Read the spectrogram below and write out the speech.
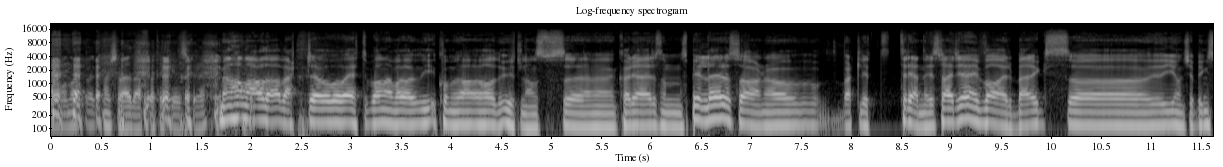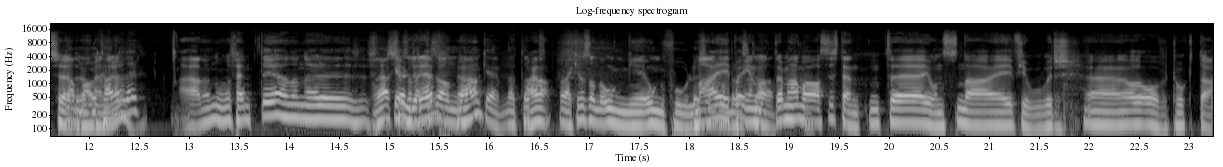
det må nok kanskje være derfor at jeg ikke husker det. Men han har jo da vært og etterpå Han var, kom, hadde utenlandskarriere som spiller. og Så har han jo vært litt trener i Sverige, i Varbergs og Jönköping Sødre, mener kar, jeg. Ja, han er noen og 50. Noen er Ja, ok, så det er sølvrev. ikke sånn, ja. Nettopp. Det er ikke noen sånne unge ungfole Nei, på ingen måte. Men han var assistenten til Johnsen da i fjor, eh, og overtok da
